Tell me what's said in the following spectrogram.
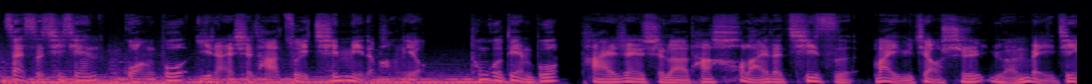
在此期间，广播依然是他最亲密的朋友。通过电波，他还认识了他后来的妻子外语教师袁伟静。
